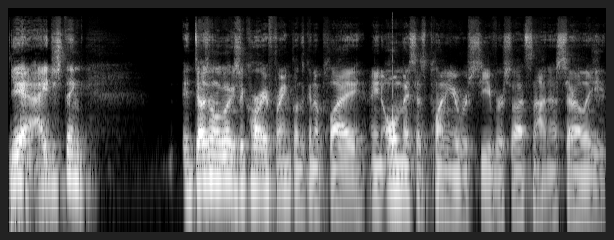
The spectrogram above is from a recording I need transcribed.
Yeah, I just think it doesn't look like Zakhari Franklin's going to play. I mean, Ole Miss has plenty of receivers, so that's not necessarily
